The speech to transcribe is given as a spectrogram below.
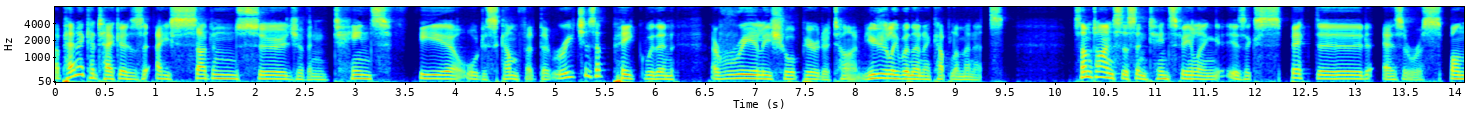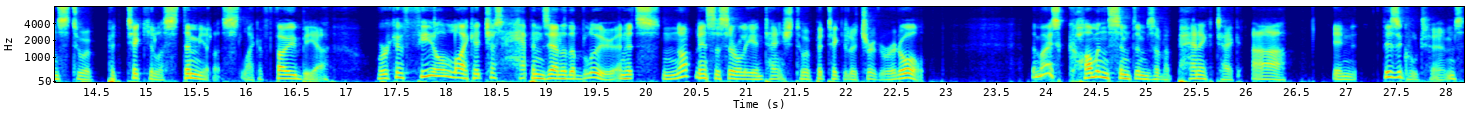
a panic attack is a sudden surge of intense fear or discomfort that reaches a peak within a really short period of time, usually within a couple of minutes. Sometimes this intense feeling is expected as a response to a particular stimulus, like a phobia, or it can feel like it just happens out of the blue and it's not necessarily attached to a particular trigger at all. The most common symptoms of a panic attack are, in physical terms,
